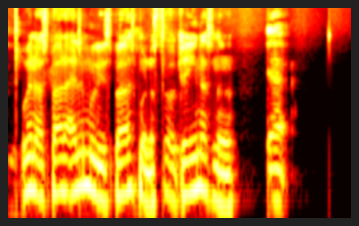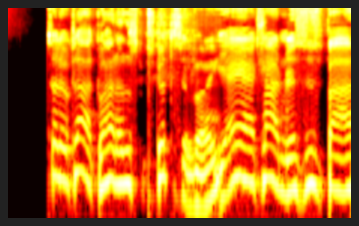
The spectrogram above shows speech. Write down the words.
Du begynder at spørge dig alle mulige spørgsmål, og stå og grine og sådan noget. Ja. Så er det jo klart, du har noget, du skal beskytte dig selv for, ikke? ja, ja, klart, men jeg synes bare...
